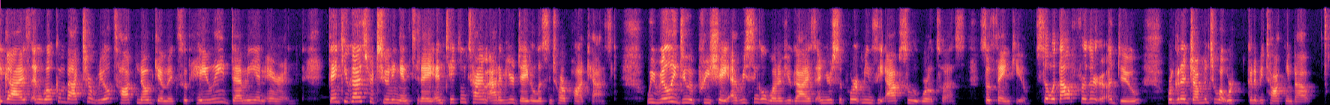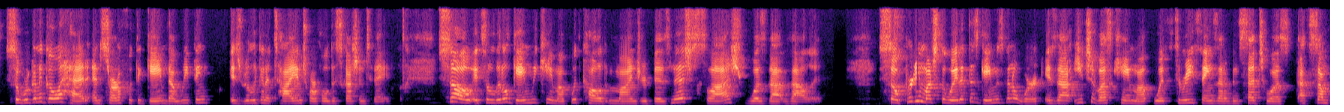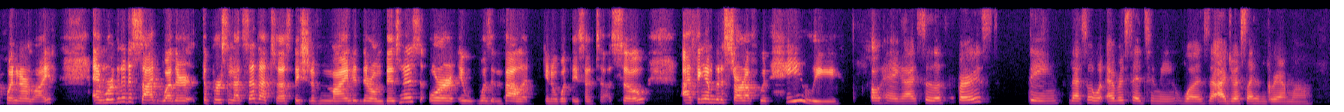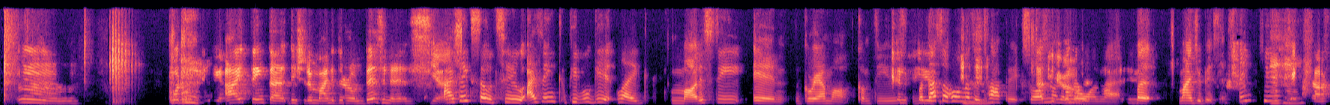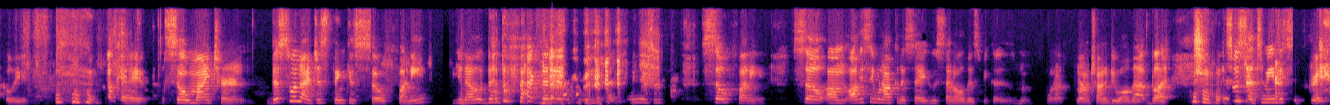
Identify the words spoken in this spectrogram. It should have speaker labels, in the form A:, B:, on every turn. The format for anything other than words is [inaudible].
A: Hey guys, and welcome back to Real Talk No Gimmicks with Haley, Demi, and Aaron. Thank you guys for tuning in today and taking time out of your day to listen to our podcast. We really do appreciate every single one of you guys, and your support means the absolute world to us. So thank you. So without further ado, we're going to jump into what we're going to be talking about. So we're going to go ahead and start off with the game that we think is really going to tie into our whole discussion today. So it's a little game we came up with called Mind Your Business slash Was That Valid? So, pretty much the way that this game is going to work is that each of us came up with three things that have been said to us at some point in our life, and we're going to decide whether the person that said that to us they should have minded their own business or it was it valid, you know, what they said to us. So, I think I'm going to start off with Haley.
B: Okay, guys. So the first thing that someone ever said to me was that I dress like a grandma.
A: Mm. What are we [clears throat] thinking? I think that they should have minded their own business.
C: Yes.
B: I think so too. I think people get like modesty and grandma confused,
A: Confused.
B: but that's a whole nother
C: Mhm.
B: topic. So
A: That's
B: I'm not gonna go
A: nother
B: on that.
A: topic.
B: But mind your business. Thank you.
C: Mhm.
A: Exactly. [laughs] Okay, so my turn. This one I just think is so funny. You know, [laughs] that the fact that it was [laughs] said to me is just so funny. So, um, obviously we're not gonna say who said all this because we're not we're not trying to do all that. But [laughs] this was said to me in the sixth grade.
